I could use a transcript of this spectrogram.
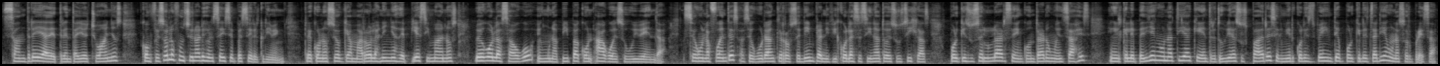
Sandrea, de 38 años, confesó a los funcionarios del 6CPC el crimen. Reconoció que amarró a las niñas de pies y manos, luego las ahogó en una pipa con agua en su vivienda. Según las fuentes, aseguran que Roselín planificó el asesinato de sus hijas porque en su celular se encontraron mensajes en el que le pedían a una tía que entretuviera a sus padres el miércoles 20 porque les darían una sorpresa,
